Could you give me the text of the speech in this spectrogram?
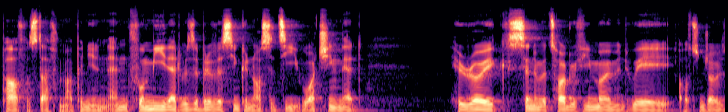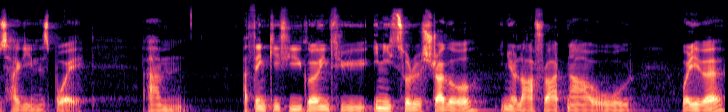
powerful stuff in my opinion. And for me, that was a bit of a synchronicity watching that heroic cinematography moment where Elton John was hugging this boy. Um, I think if you're going through any sort of struggle in your life right now or whatever,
